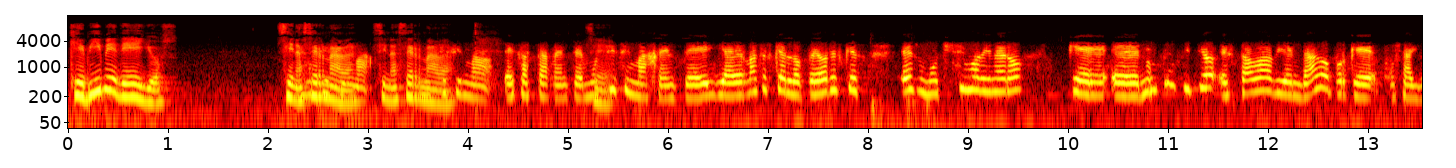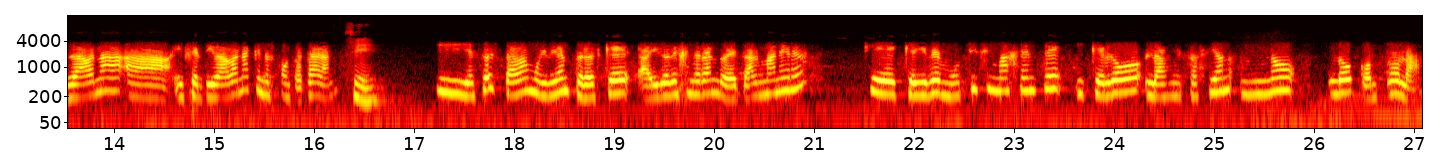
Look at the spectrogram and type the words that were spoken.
que vive de ellos, sin hacer nada, sin hacer muchísima, nada. Exactamente, muchísima gente. Y además es que lo peor es que es, es muchísimo dinero que eh, en un principio estaba bien dado porque pues ayudaban a, a, incentivaban a que nos contrataran. Sí. Y eso estaba muy bien, pero es que ha ido degenerando de tal manera que, que vive muchísima gente y que luego la administración no lo controla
